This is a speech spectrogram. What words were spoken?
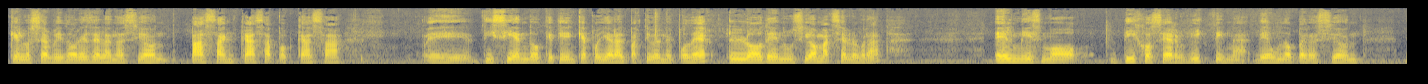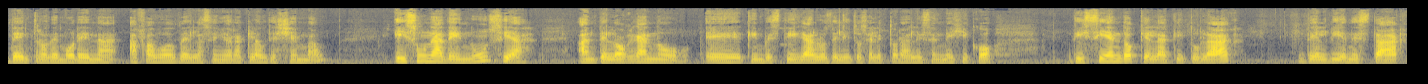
que los servidores de la nación pasan casa por casa eh, diciendo que tienen que apoyar al partido en el poder. Lo denunció Marcelo Ebrard. Él mismo dijo ser víctima de una operación dentro de Morena a favor de la señora Claudia Sheinbaum. Hizo una denuncia ante el órgano eh, que investiga los delitos electorales en México, diciendo que la titular del bienestar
